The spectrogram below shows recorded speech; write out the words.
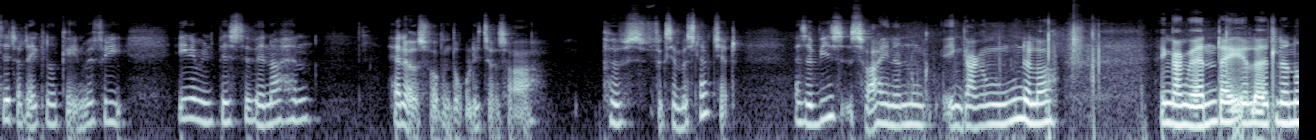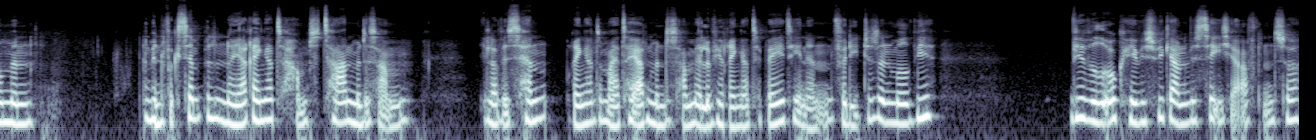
det er der, der ikke noget galt med. Fordi en af mine bedste venner, han, han er også fucking dårlig til at svare på for eksempel Snapchat. Altså vi svarer hinanden en gang om ugen, eller en gang hver anden dag, eller et eller andet, men, men for eksempel, når jeg ringer til ham, så tager han med det samme. Eller hvis han ringer til mig, tager jeg den med det samme, eller vi ringer tilbage til hinanden. Fordi det er den måde, vi, vi ved, okay, hvis vi gerne vil ses i aften, så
